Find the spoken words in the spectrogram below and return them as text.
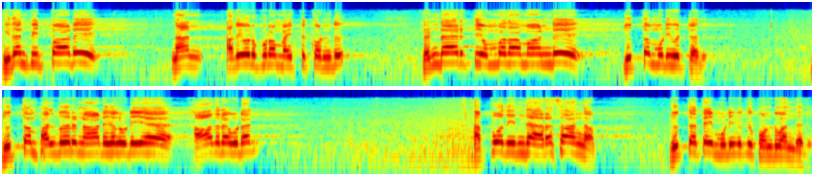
இதன் பிற்பாடு நான் அதை ஒரு புறம் வைத்துக்கொண்டு ரெண்டாயிரத்தி ஒன்பதாம் ஆண்டு யுத்தம் முடிவுற்றது. யுத்தம் பல்வேறு நாடுகளுடைய ஆதரவுடன் அப்போது இந்த அரசாங்கம் யுத்தத்தை முடிவுக்கு கொண்டு வந்தது.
